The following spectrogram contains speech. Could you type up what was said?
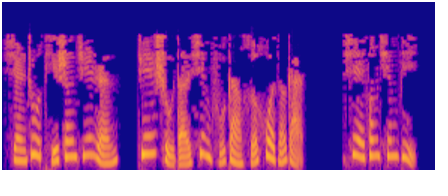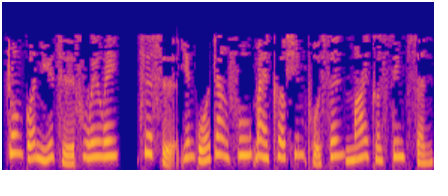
显著提升军人军属的幸福感和获得感。谢风轻碧，中国女子傅薇薇赐死英国丈夫麦克辛普森 （Michael Simpson）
